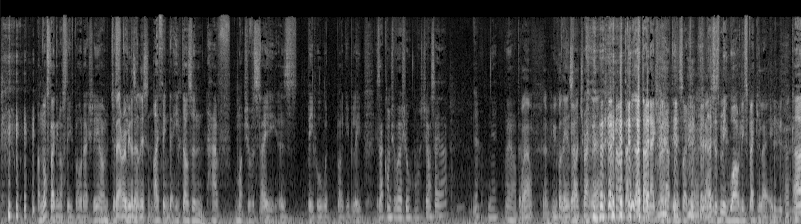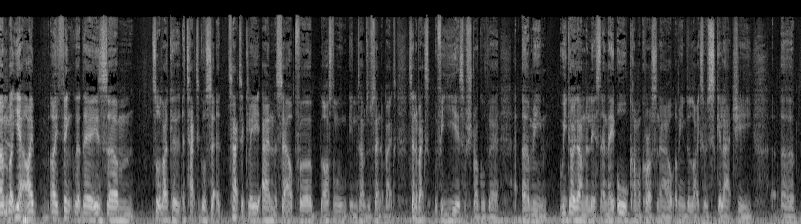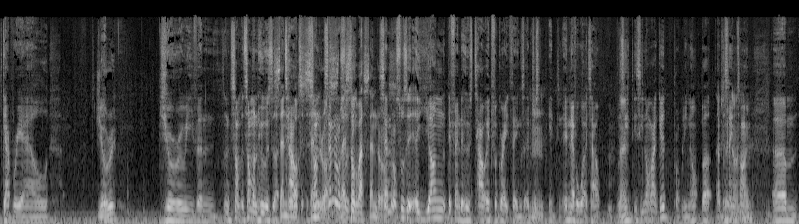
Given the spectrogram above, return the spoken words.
I'm not slagging off Steve Bould. Actually, I'm just Better if he think doesn't that- listen. I think that he doesn't have much of a say as people would like you believe. Is that controversial? Should I say that? Yeah. Yeah. Well, I don't know. Wow, have you got the There go. inside track there? I, don't, I don't actually have the inside track. Okay. That's just me wildly speculating. Um, but yeah, I I think that there is um, sort of like a, a tactical set, tactically and a setup for Arsenal in terms of centre backs. Centre backs for years have struggled there. I mean, we go down the list and they all come across now. I mean, the likes of Squillaci, uh, Gabriel. Djourou? Djourou even and some, someone who was uh, Senderos, touted- Sen- Senderos. Senderos Let's talk the- about Senderos. Senderos was a, a young defender who was touted for great things and just Mm. it, it never worked out. Was No? he, is he not that good? Probably not. But at the same not, time, um,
